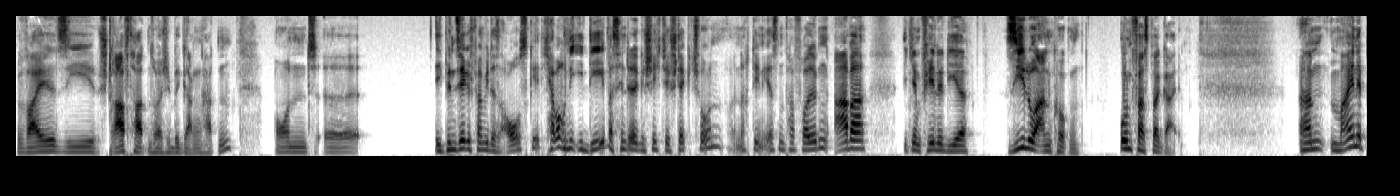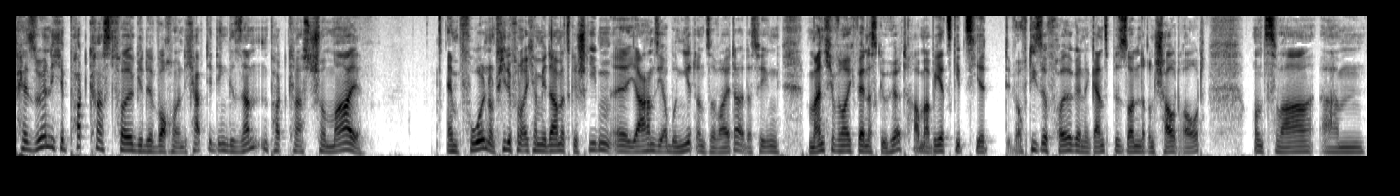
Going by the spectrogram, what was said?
Weil sie Straftaten zum Beispiel begangen hatten. Und äh, ich bin sehr gespannt, wie das ausgeht. Ich habe auch eine Idee, was hinter der Geschichte steckt schon nach den ersten paar Folgen, aber ich empfehle dir Silo angucken. Unfassbar geil. Ähm, meine persönliche Podcast-Folge der Woche, und ich habe dir den gesamten Podcast schon mal empfohlen und viele von euch haben mir damals geschrieben, äh, ja, haben sie abonniert und so weiter. Deswegen, manche von euch werden das gehört haben, aber jetzt gibt es hier auf diese Folge einen ganz besonderen Shoutout. Und zwar ähm,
